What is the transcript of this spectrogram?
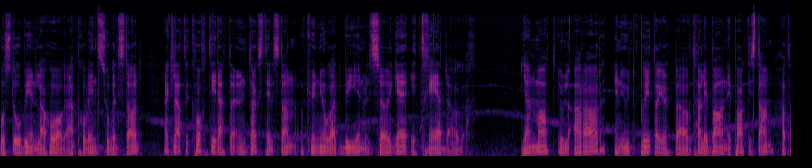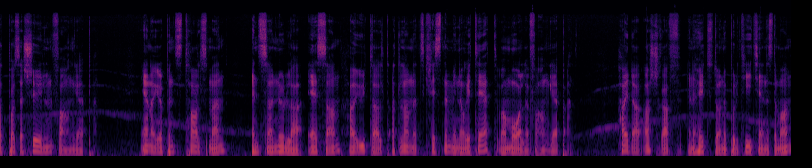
hvor storbyen Lahore er provinshovedstad, erklærte kort tid etter unntakstilstand og kunngjorde at byen vil sørge i tre dager. Janmat ul Arar, en utbrytergruppe av Taliban i Pakistan, har tatt på seg skylden for angrepet. En av gruppens talsmenn, Ensanullah Ehsan, har uttalt at landets kristne minoritet var målet for angrepet. Haidar Ashraf, en høytstående polititjenestemann,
